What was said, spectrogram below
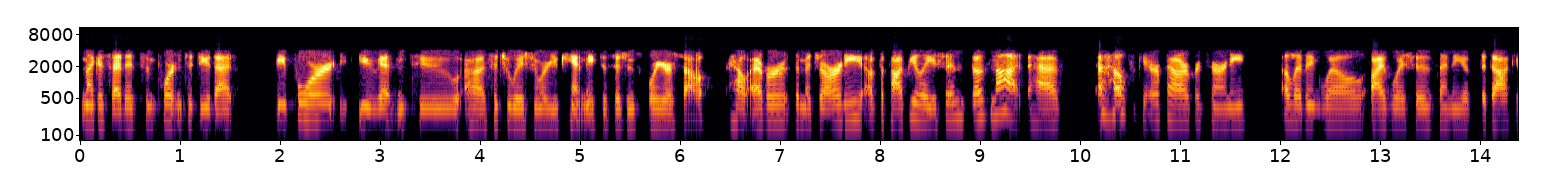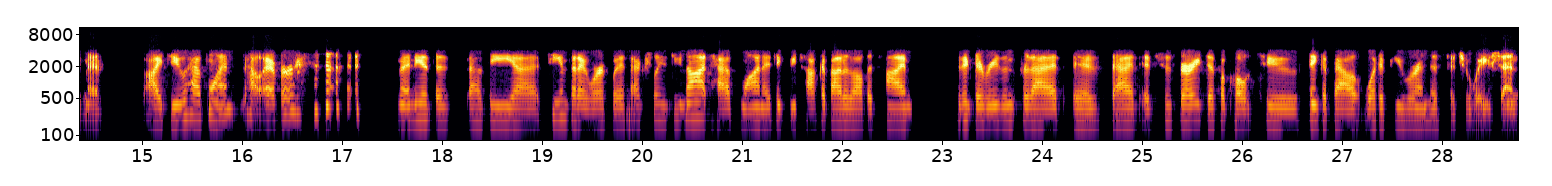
Like I said, it's important to do that before you get into a situation where you can't make decisions for yourself. However, the majority of the population does not have a healthcare power of attorney, a living will, five wishes, any of the documents. I do have one. However, many of the uh, the uh, team that I work with actually do not have one. I think we talk about it all the time. I think the reason for that is that it's just very difficult to think about what if you were in this situation.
